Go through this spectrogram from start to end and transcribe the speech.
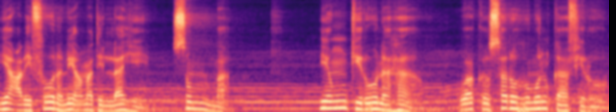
ইয়া আরিফুন আনি নিয়ামাতিল্লাহি সুম্মা ইয়ংকিরুনাহা ওয়াকসারুহুমুল কাফিরুন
